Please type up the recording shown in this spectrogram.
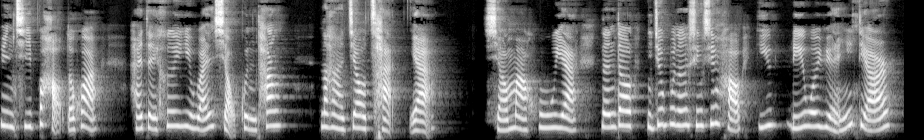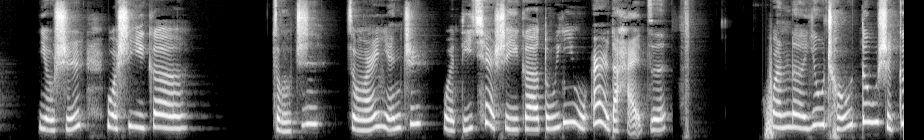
运气不好的话，还得喝一碗小棍汤，那叫惨呀！小马虎呀，难道你就不能行行好，离离我远一点儿？有时我是一个……总之，总而言之，我的确是一个独一无二的孩子。欢乐忧愁都是歌。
